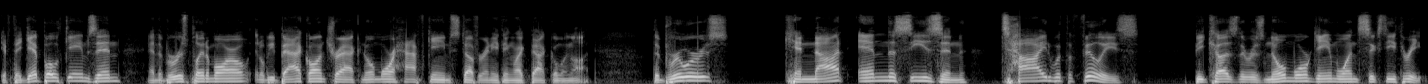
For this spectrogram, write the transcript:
If they get both games in and the Brewers play tomorrow, it'll be back on track. No more half game stuff or anything like that going on. The Brewers cannot end the season tied with the Phillies because there is no more game 163.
